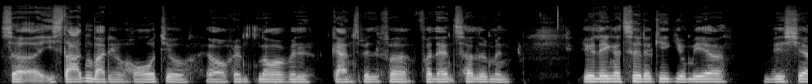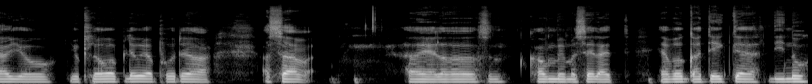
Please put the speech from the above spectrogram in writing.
Så i starten var det jo hårdt, jo. Jeg var 15 år og ville gerne spille for, for landsholdet, men jo længere tid der gik, jo mere vidste jeg, jo, jo klogere blev jeg på det, og, og så havde jeg allerede sådan kommet med mig selv, at jeg ved godt, det er ikke der lige nu,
